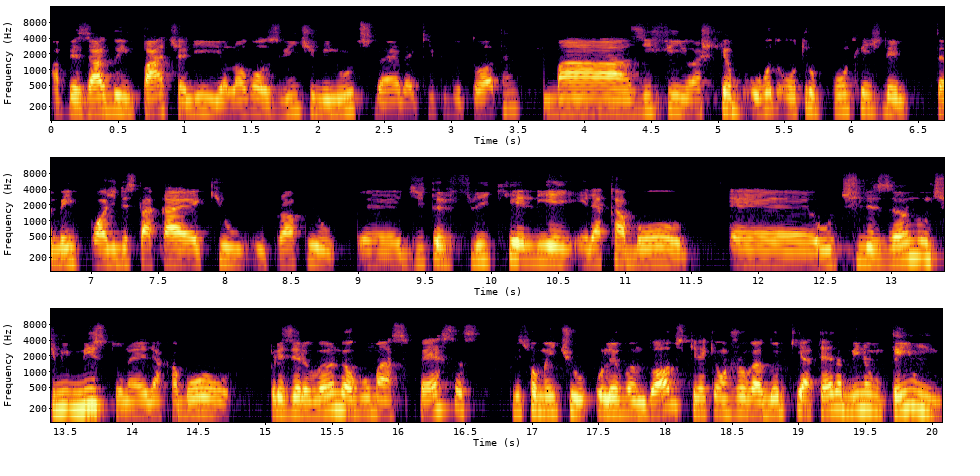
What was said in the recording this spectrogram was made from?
apesar do empate ali logo aos 20 minutos da, da equipe do Tottenham. Mas, enfim, eu acho que outro ponto que a gente também pode destacar é que o, o próprio é, Dieter Flick ele, ele acabou é, utilizando um time misto, né? ele acabou preservando algumas peças, principalmente o Lewandowski, né, que é um jogador que até também não tem um,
